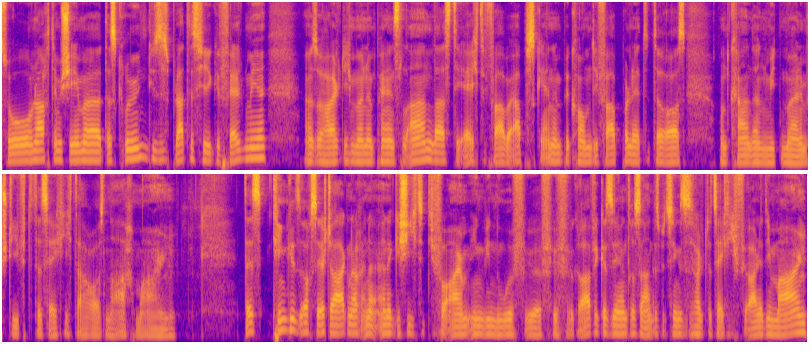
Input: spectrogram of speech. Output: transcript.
So nach dem Schema, das Grün dieses Blattes hier gefällt mir, also halte ich meinen Pencil an, lasse die echte Farbe abscannen, bekomme die Farbpalette daraus und kann dann mit meinem Stift tatsächlich daraus nachmalen. Das klingt jetzt auch sehr stark nach einer, einer Geschichte, die vor allem irgendwie nur für, für, für Grafiker sehr interessant ist, beziehungsweise halt tatsächlich für alle, die malen.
